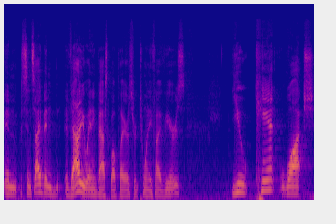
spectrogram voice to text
and since I've been evaluating basketball players for 25 years, you can't watch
